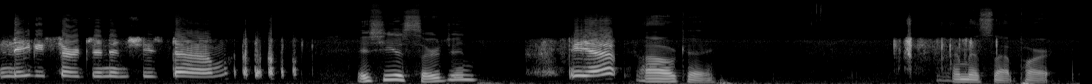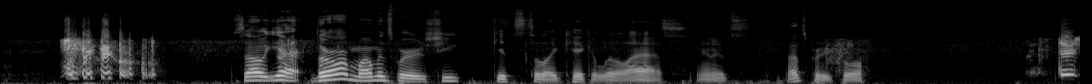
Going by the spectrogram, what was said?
Navy surgeon and she's dumb. Is she a surgeon? yep. Oh, okay. I missed that part. So yeah, there are moments where she gets to like kick a little ass, and it's that's pretty cool. There's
